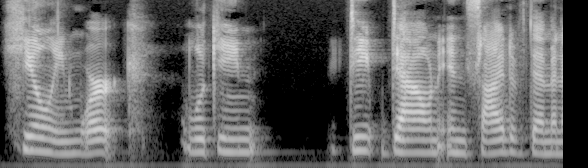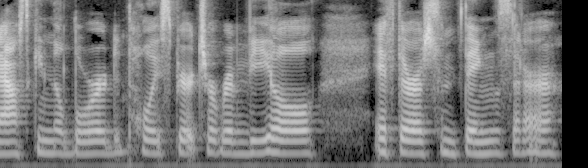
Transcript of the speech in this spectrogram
healing work, looking deep down inside of them and asking the Lord, the Holy Spirit to reveal if there are some things that are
